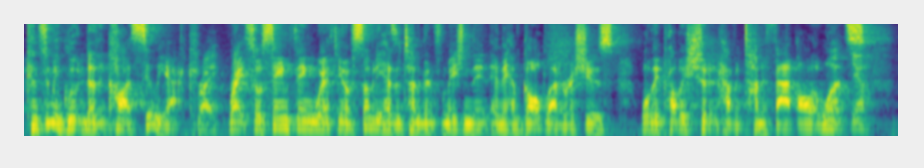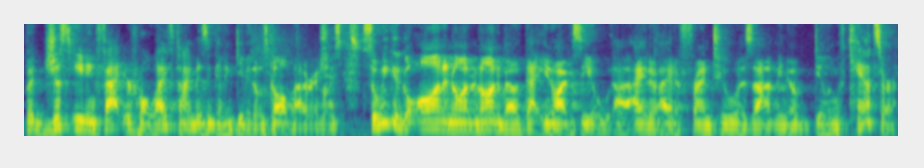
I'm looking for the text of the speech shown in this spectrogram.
consuming gluten doesn't cause celiac. Right. Right. So same thing with, you know, if somebody has a ton of inflammation and they have gallbladder issues, well, they probably shouldn't have a ton of fat all at once. Yeah. But just eating fat your whole lifetime isn't going to give you those gallbladder issues. So we could go on and on and on about that. You know, obviously, uh, I, had a, I had a friend who was, um, you know, dealing with cancer,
